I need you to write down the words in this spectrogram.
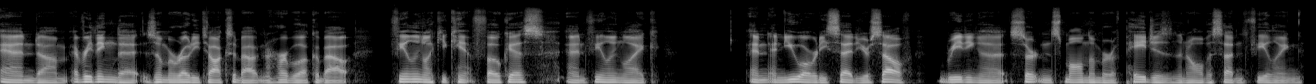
and um, everything that Zomorodi talks about in her book about feeling like you can't focus and feeling like, and and you already said yourself, reading a certain small number of pages and then all of a sudden feeling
